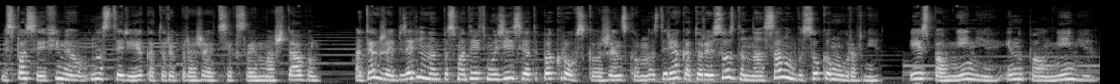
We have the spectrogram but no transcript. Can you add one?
в Спасе Ефиме монастыре, который поражает всех своим масштабом, а также обязательно надо посмотреть музей Свято-Покровского женского монастыря, который создан на самом высоком уровне – и исполнение, и наполнение,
